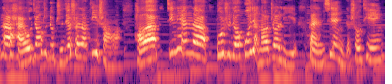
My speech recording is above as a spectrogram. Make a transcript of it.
那海鸥僵尸就直接摔到地上了。好了，今天的故事就播讲到这里，感谢你的收听。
